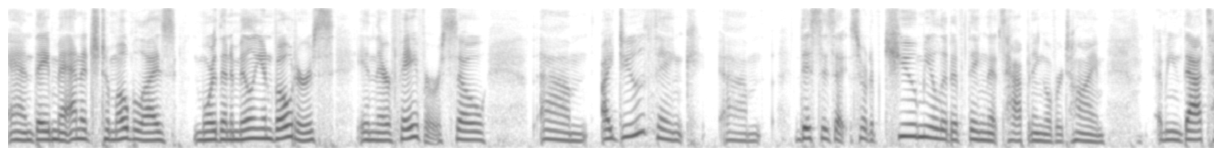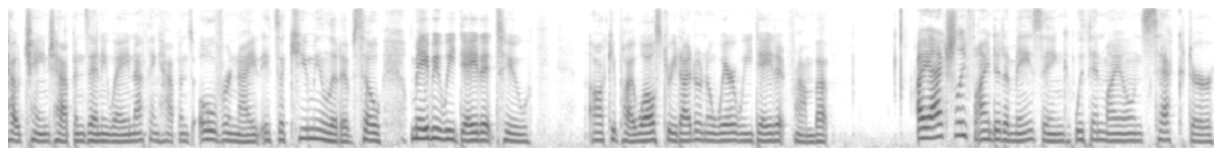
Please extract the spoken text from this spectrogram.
And they managed to mobilize more than a million voters in their favor. So um, I do think um, this is a sort of cumulative thing that's happening over time. I mean, that's how change happens anyway. Nothing happens overnight, it's a cumulative. So maybe we date it to Occupy Wall Street. I don't know where we date it from, but I actually find it amazing within my own sector.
